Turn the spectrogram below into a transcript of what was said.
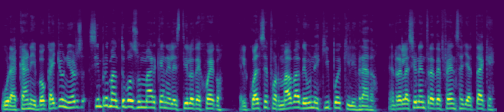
Huracán y Boca Juniors, siempre mantuvo su marca en el estilo de juego, el cual se formaba de un equipo equilibrado, en relación entre defensa y ataque,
